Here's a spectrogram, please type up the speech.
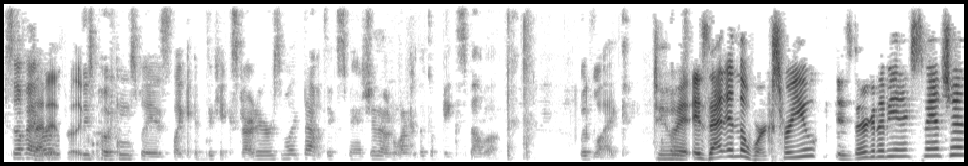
So if I ever really these cool. Potions Please like in the Kickstarter or something like that with the expansion, I would want like a big spell book with like. Do it. Is that in the works for you? Is there going to be an expansion?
